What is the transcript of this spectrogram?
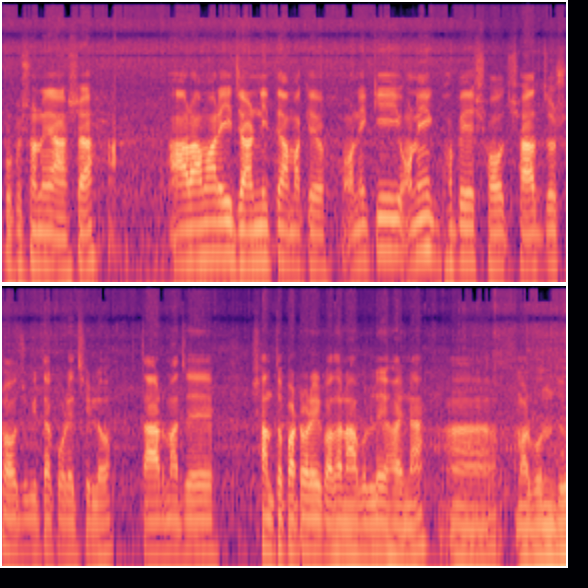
প্রফেশনে আসা আর আমার এই জার্নিতে আমাকে অনেকেই অনেকভাবে সহজ, সাহায্য সহযোগিতা করেছিল। তার মাঝে শান্ত পাটোয়ারির কথা না বললেই হয় না। আমার বন্ধু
